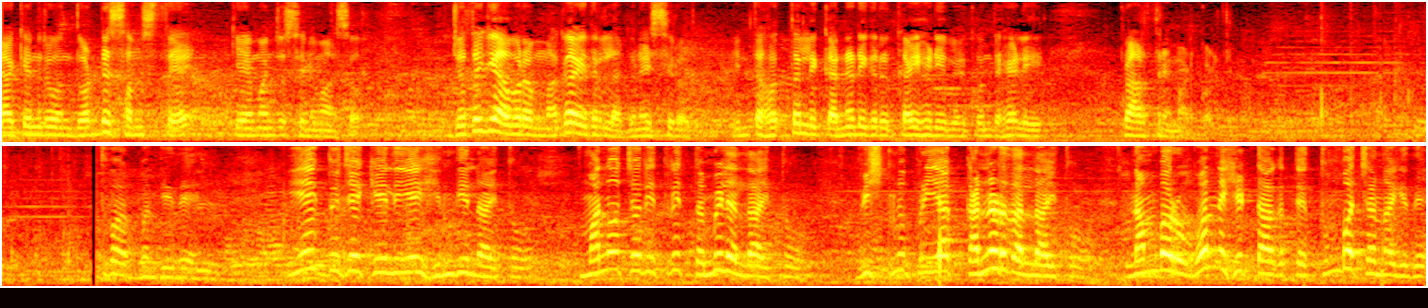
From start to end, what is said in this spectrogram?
ಯಾಕೆಂದರೆ ಒಂದು ದೊಡ್ಡ ಸಂಸ್ಥೆ ಕೆ ಮಂಜು ಸಿನಿಮಾಸು. ಜೊತೆಗೆ ಅವರ ಮಗ ಇದರಲ್ಲಿ ಅಭಿನಯಿಸಿರೋದು. ಇಂಥ ಹೊತ್ತಲ್ಲಿ ಕನ್ನಡಿಗರು ಕೈ ಹಿಡಿಬೇಕು ಅಂತ ಹೇಳಿ ಪ್ರಾರ್ಥನೆ ಮಾಡ್ಕೊಳ್ತೀನಿ. ಅದ್ಭುತವಾಗಿ ಬಂದಿದೆ. ಏಕ್ ದುಜೆ ಕೇಲಿಯೇ ಹಿಂದಿಲಾಯಿತು ಮನೋಚರಿತ್ರೆ ತಮಿಳಲ್ಲಾಯಿತು. ವಿಷ್ಣು ಪ್ರಿಯ ಕನ್ನಡದಲ್ಲಾಯಿತು. ನಂಬರ್ ಒನ್ ಹಿಟ್ ಆಗುತ್ತೆ, ತುಂಬ ಚೆನ್ನಾಗಿದೆ.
